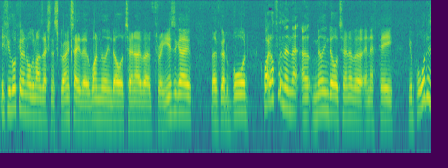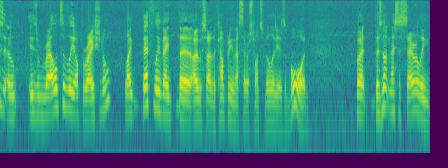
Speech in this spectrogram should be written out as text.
if you look at an organization that's grown, say the $1 million turnover three years ago, they've got a board. Quite often, then that a million dollar turnover NFP, your board is, is relatively operational like definitely they the oversight of the company and that's their responsibility as a board. But there's not necessarily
